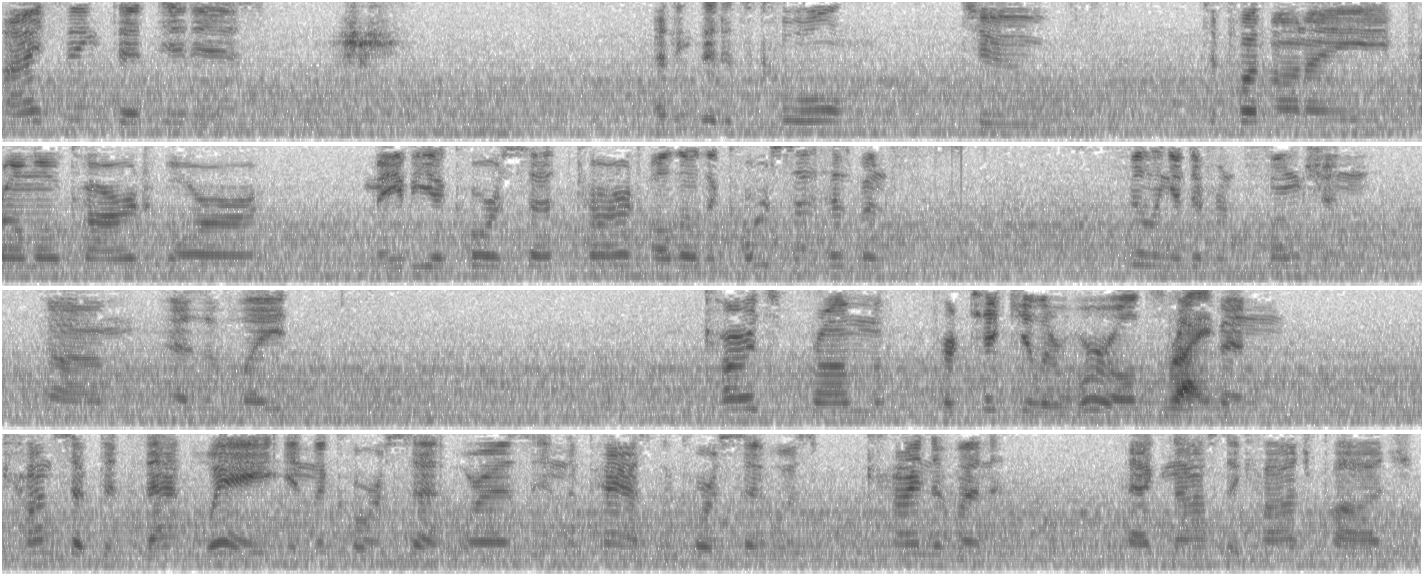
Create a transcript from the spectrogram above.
I think that it is. I think that it's cool to to put on a promo card or maybe a core set card. Although the core set has been f- filling a different function um, as of late. Cards from particular worlds Right. have been concepted that way in the core set, whereas in the past the core set was kind of an agnostic hodgepodge.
